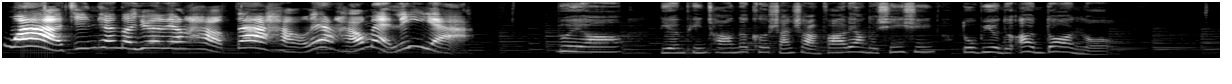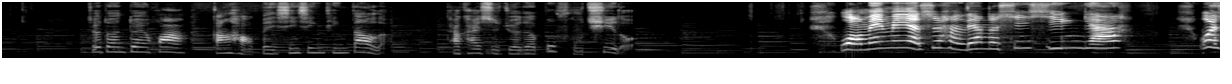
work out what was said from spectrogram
哇，今天的月亮好大、好亮、好美丽呀！对啊，连平常那颗闪闪发亮的星星都变得暗淡了。这段对话刚好被星星听到了，他开始觉得不服气了。我明明也是很亮的星星呀，为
